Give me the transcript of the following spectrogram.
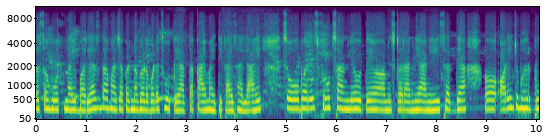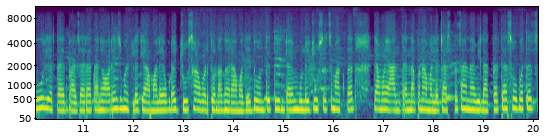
तसं होत नाही. बऱ्याचदा माझ्याकडनं गडबडच होते. आता काय माहिती काय झालं आहे. सो बरेच फ्रूट्स आणले होते मिस्टरांनी आणि सध्या ऑरेंज भरपूर येत आहेत बाजारात. आणि ऑरेंज म्हटलं की आम्हाला एवढा ज्यूस आवडतो ना घरामध्ये. दोन ते तीन टाईम मुलं ज्यूसच मागतात. त्यामुळे आणताना पण आम्हाला जास्तच आणावी लागतात. त्यासोबतच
